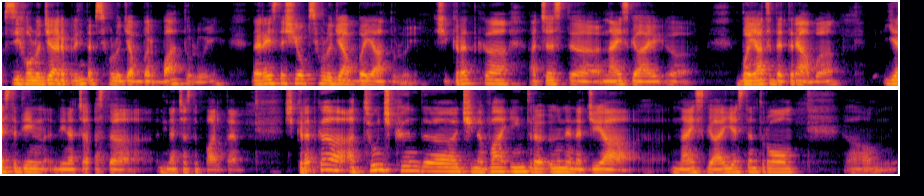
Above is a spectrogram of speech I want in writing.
psihologia, reprezintă psihologia bărbatului, dar este și o psihologie a băiatului. Și cred că acest nice guy, băiat de treabă, este din, din, această, din această parte. Și cred că atunci când uh, cineva intră în energia uh, nice guy, este într-o... Um,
